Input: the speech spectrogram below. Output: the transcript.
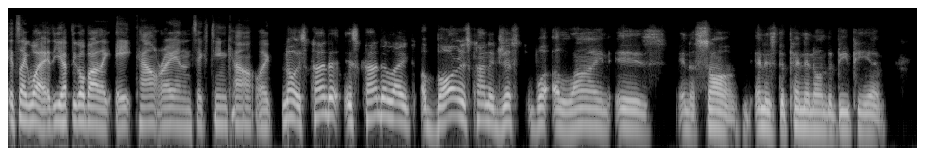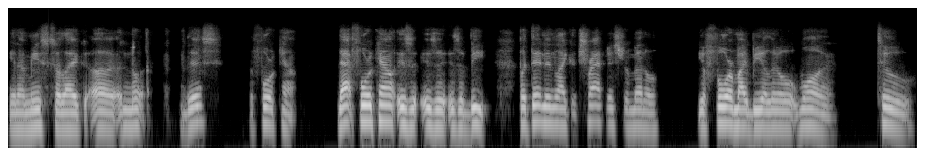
it's like what you have to go by like eight count, right, and then sixteen count. Like No, it's kind of it's kind of like a bar is kind of just what a line is in a song, and it's dependent on the BPM. You know what I mean? So like uh no, this the four count, that four count is is a is a beat, but then in like a trap instrumental, your four might be a little one, two,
